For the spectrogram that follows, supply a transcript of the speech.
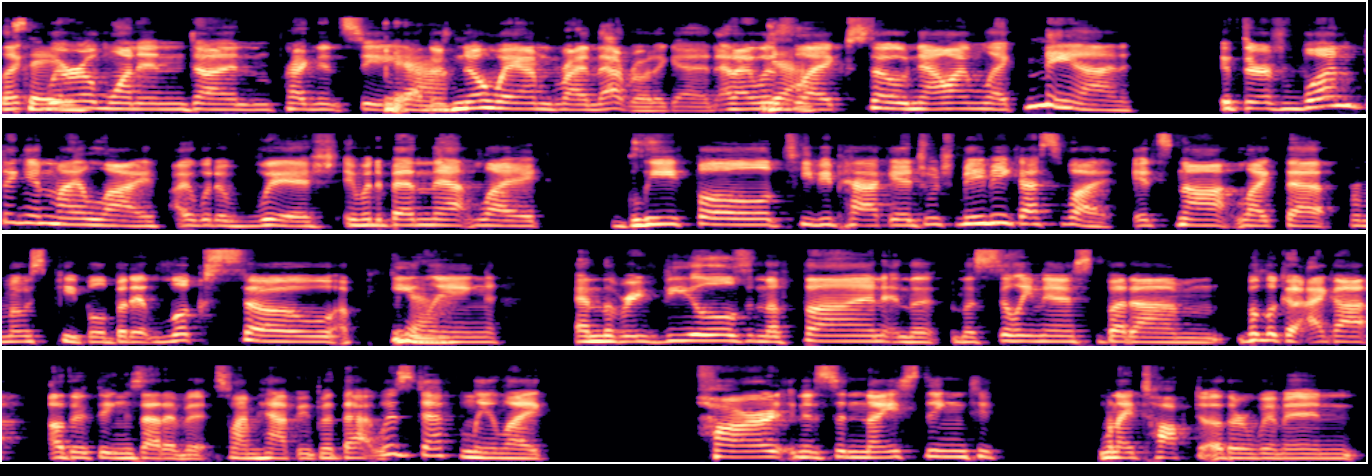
like Same. we're a one and done pregnancy. Yeah. There's no way I'm riding that road again. And I was Yeah. like, so now I'm like, man, if there's one thing in my life I would have wished, it would have been that like gleeful TV package, which maybe guess what? It's not like that for most people, but it looks so appealing. And the reveals and the fun and the, and the silliness. But um, but look, I got other things out of it. So I'm happy. But that was definitely like hard. And it's a nice thing to when I talk to other women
